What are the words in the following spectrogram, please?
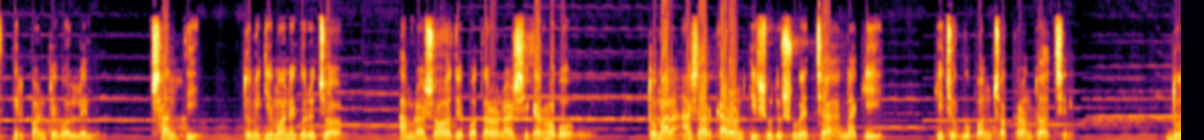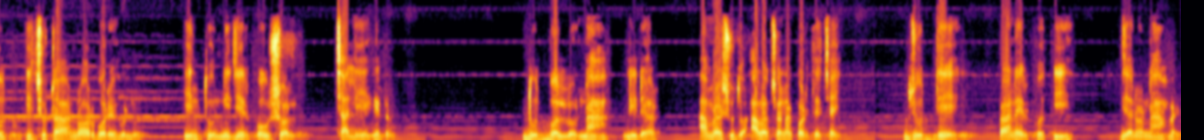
স্থির কণ্ঠে বললেন, শান্তি, তুমি কি মনে করেছ আমরা সহজে প্রতারণার শিকার হব? তোমার আসার কারণ কি শুধু শুভেচ্ছা নাকি কিছু গোপন চক্রান্ত আছে? দুধ কিছুটা নরবরে হলো, কিন্তু নিজের কৌশল চালিয়ে গেল। দুধ বলল, না, লিডার, আমরা শুধু আলোচনা করতে চাই। যুদ্ধে প্রাণের ক্ষতি যেন না হয়।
